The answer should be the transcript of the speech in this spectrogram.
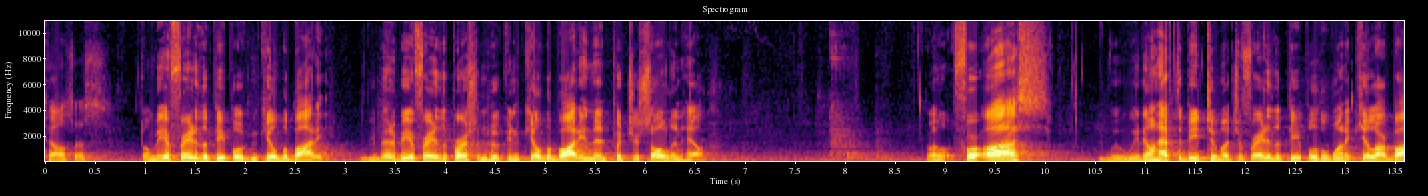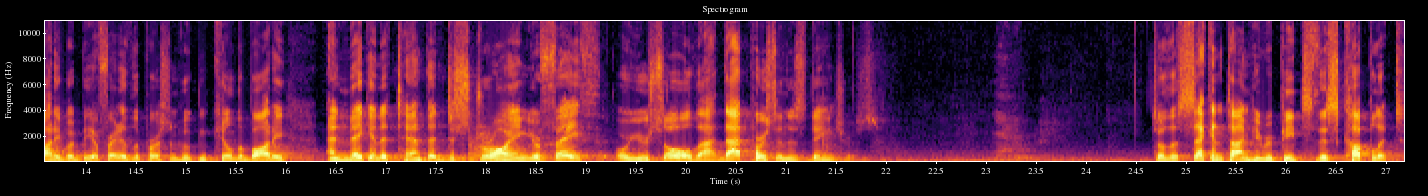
tells us? Don't be afraid of the people who can kill the body. You better be afraid of the person who can kill the body and then put your soul in hell. Well, for us, we don't have to be too much afraid of the people who want to kill our body, but be afraid of the person who can kill the body and make an attempt at destroying your faith or your soul, that, that person is dangerous. So the second time he repeats this couplet,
